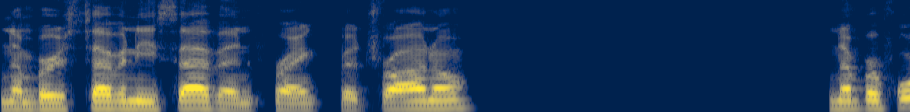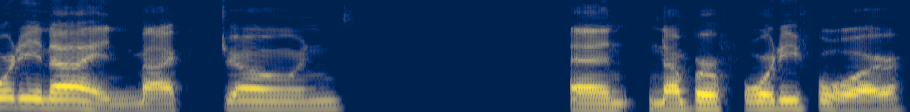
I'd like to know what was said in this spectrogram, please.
number 77, Frank Vatrano, number 49, Max Jones, and number 44,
